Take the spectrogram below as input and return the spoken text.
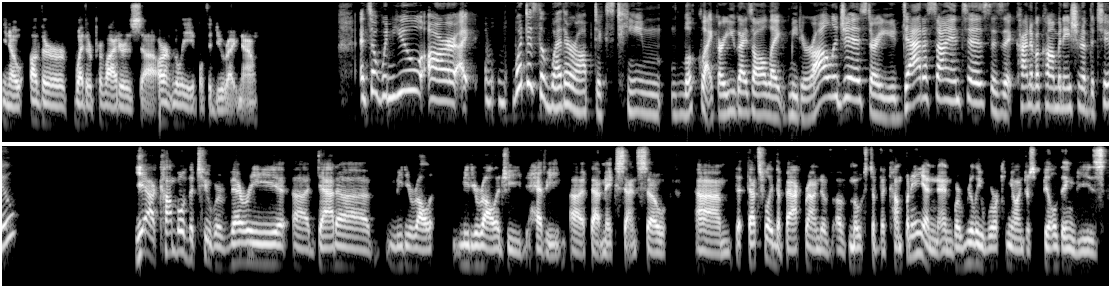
you know other weather providers uh, aren't really able to do right now. And so, when you are, what does the weather optics team look like? Are you guys all like meteorologists? Are you data scientists? Is it kind of a combination of the two? Yeah, combo of the two. We're very uh, data meteorolo- meteorology heavy, uh, if that makes sense. So um, th- that's really the background of, of most of the company, and and we're really working on just building these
